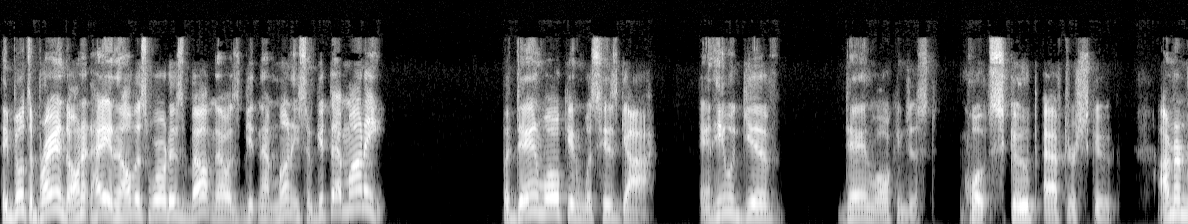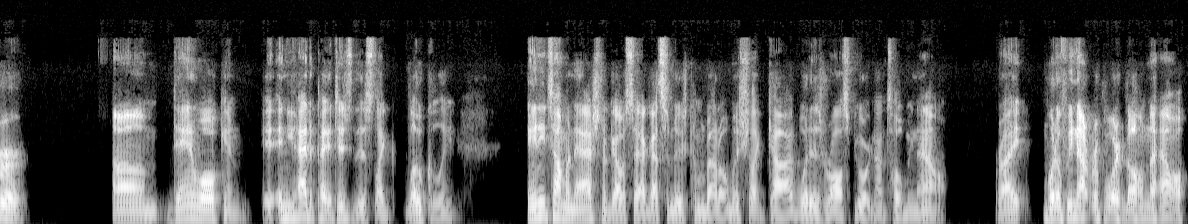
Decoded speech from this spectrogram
He built a brand on it. Hey, and all this world is about now is getting that money. So get that money. But Dan Wolken was his guy. And he would give Dan Wolken just quote scoop after scoop. I remember um, Dan Wolken, and you had to pay attention to this like locally. Anytime a national guy would say, I got some news coming about Ole Miss, you're like, God, what is Ross Bjork not told me now? Right? What have we not reported on now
